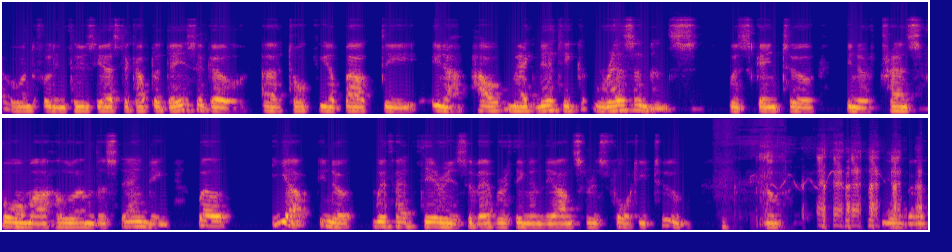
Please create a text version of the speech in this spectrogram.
a, wonderful enthusiast a couple of days ago uh, talking about the, you know, how magnetic resonance was going to, you know, transform our whole understanding. Well, yeah, you know, we've had theories of everything, and the answer is 42. Um, you know,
